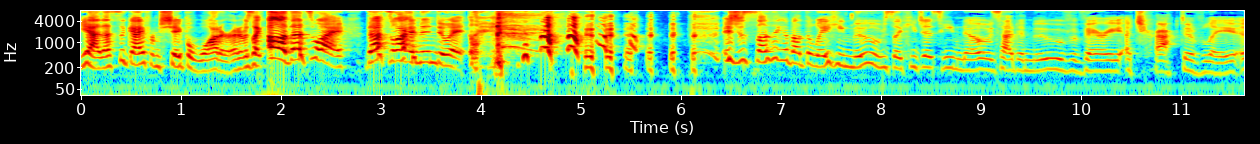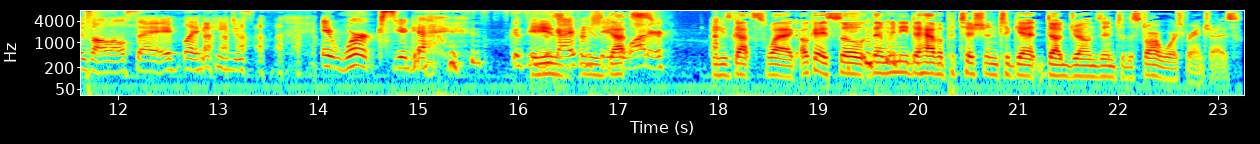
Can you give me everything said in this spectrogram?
yeah that's the guy from shape of water. And i was like oh that's why. That's why i'm into it it's just something about the way he moves like he just he knows how to move very attractively is all i'll say. Like he just it works you guys because he's, the guy from shape got of water. he's got swag. Okay, so then we need to have a petition to get Doug Jones into the Star Wars franchise.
